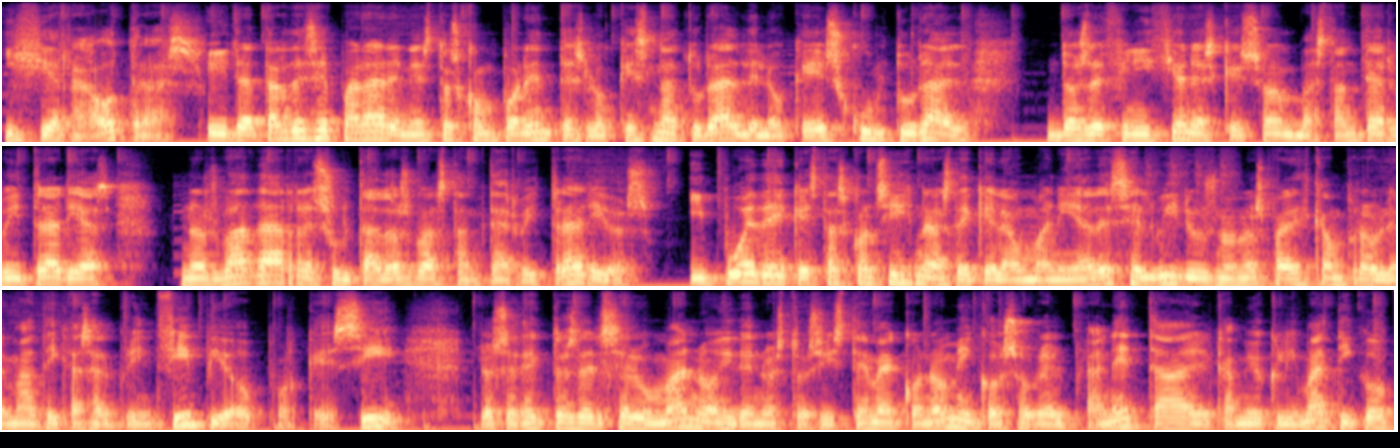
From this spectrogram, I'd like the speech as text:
y cierra otras. Y tratar de separar en estos componentes lo que es natural de lo que es cultural dos definiciones que son bastante arbitrarias, nos va a dar resultados bastante arbitrarios. Y puede que estas consignas de que la humanidad es el virus no nos parezcan problemáticas al principio, porque sí, los efectos del ser humano y de nuestro sistema económico sobre el planeta, el cambio climático,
